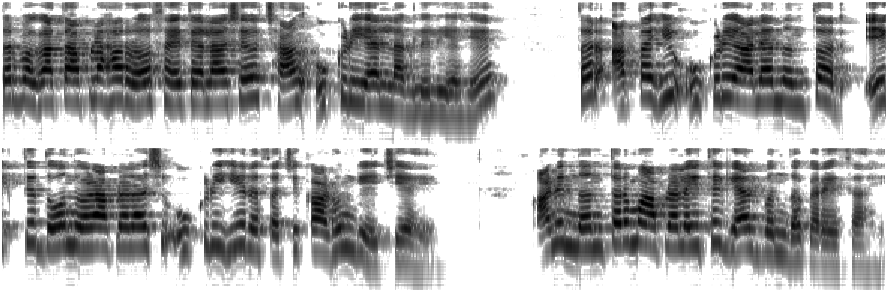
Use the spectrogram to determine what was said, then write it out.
तर बघा आता आपला हा रस आहे त्याला असे छान उकडी यायला लागलेली आहे. तर आता ही उकडी आल्यानंतर एक ते दोन वेळा आपल्याला अशी उकडी ही रसाची काढून घ्यायची आहे. आणि नंतर मग आपल्याला इथे गॅस बंद करायचा आहे.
